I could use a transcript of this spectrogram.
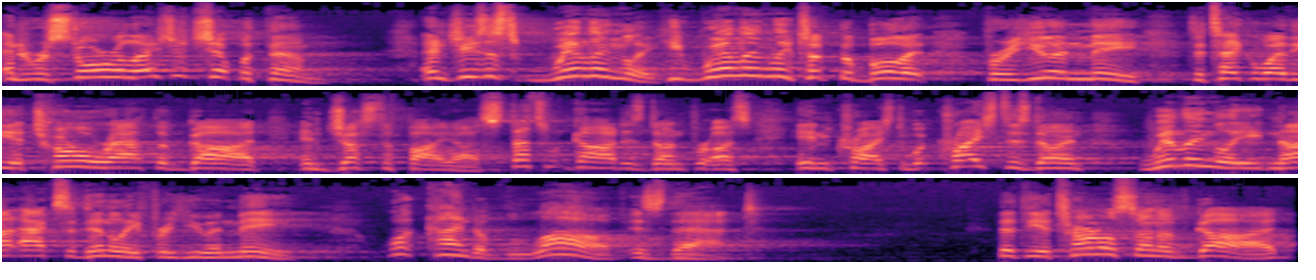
and to restore relationship with them. And Jesus willingly, he willingly took the bullet for you and me to take away the eternal wrath of God and justify us. That's what God has done for us in Christ. And what Christ has done willingly, not accidentally for you and me. What kind of love is that? That the eternal Son of God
